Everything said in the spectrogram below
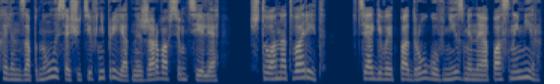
Хелен запнулась, ощутив неприятный жар во всем теле. Что она творит? втягивает подругу в низменный опасный мир.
